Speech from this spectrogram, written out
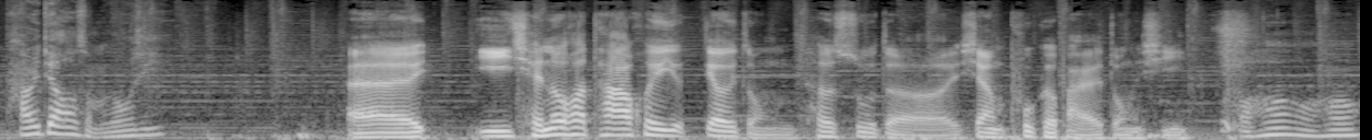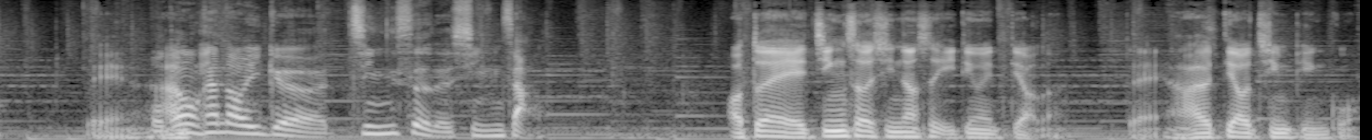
它会掉什么东西？呃，以前的话它会掉一种特殊的像扑克牌的东西，哦吼哦吼！对，我刚刚看到一个金色的心脏，哦，对，金色心脏是一定会掉的，对，还会掉金苹果，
